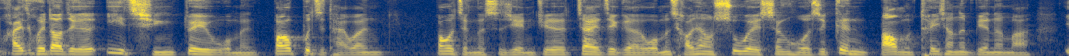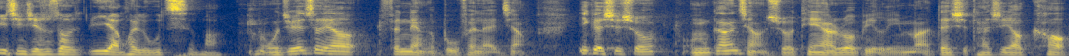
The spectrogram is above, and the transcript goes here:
还是回到这个疫情对我们，包不止台湾，包括整个世界，你觉得在这个我们朝向数位生活是更把我们推向那边了吗？疫情结束之后依然会如此吗？我觉得这个要分两个部分来讲，一个是说我们刚刚讲说天涯若比邻嘛，但是它是要靠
